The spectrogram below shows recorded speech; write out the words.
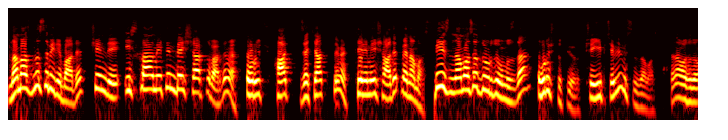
Namaz nasıl bir ibadet? Şimdi İslamiyet'in 5 şartı var değil mi? Oruç, hac, zekat değil mi? Kelime-i şehadet ve namaz. Biz namaza durduğumuzda oruç tutuyoruz. Şey yiyip içebilir misiniz namazda? Namaza durun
